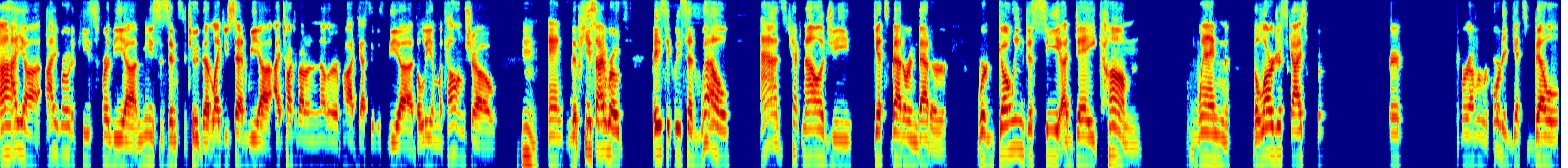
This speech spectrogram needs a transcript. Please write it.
I uh, I wrote a piece for the uh, Mises Institute that, like you said, we uh, I talked about on another podcast. It was the uh, the Liam McCallum show, mm. and the piece I wrote basically said, well, as technology gets better and better, we're going to see a day come when the largest skyscraper ever recorded gets built,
